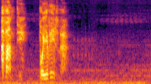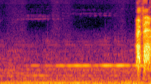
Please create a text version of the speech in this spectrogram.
avanti, puoi averla. Avanti.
